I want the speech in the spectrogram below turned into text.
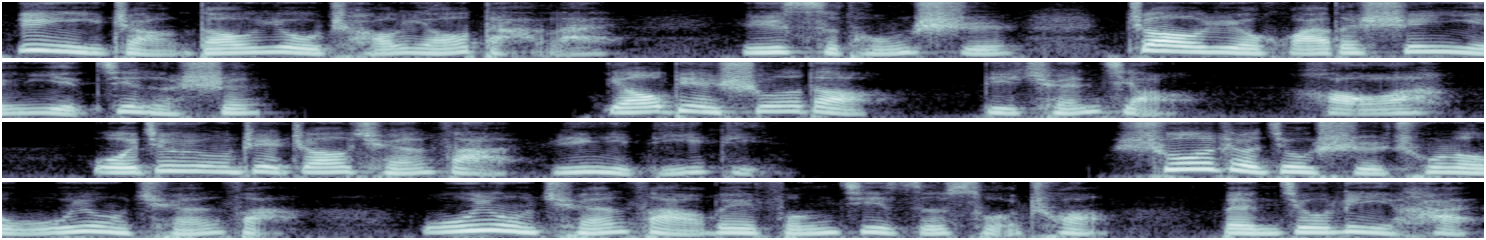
另一掌刀又朝姚打来。与此同时，赵月华的身影也近了身，姚便说道：“比拳脚，好啊。”我就用这招拳法与你比比。说着就使出了无用拳法。无用拳法为冯继子所创，本就厉害。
